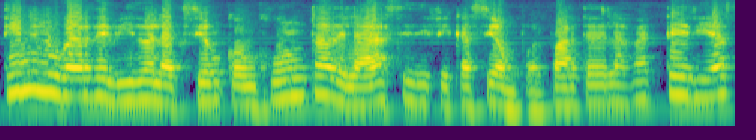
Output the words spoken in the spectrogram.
Tiene lugar debido a la acción conjunta de la acidificación por parte de las bacterias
